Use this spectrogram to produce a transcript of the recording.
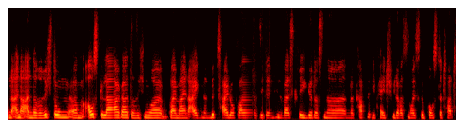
in eine andere Richtung ähm, ausgelagert, dass ich nur bei meinen eigenen Mitteilungen quasi den Hinweis kriege, dass eine, eine Company Page wieder was Neues gepostet hat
